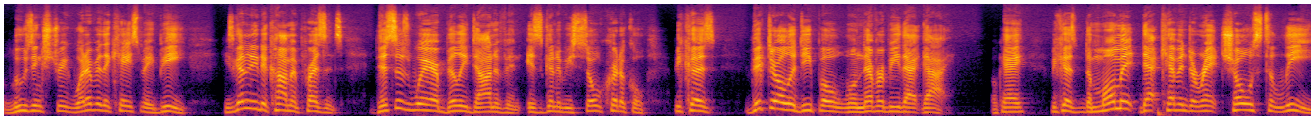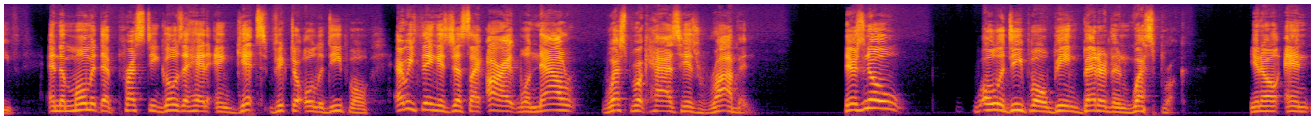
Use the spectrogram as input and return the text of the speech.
losing streak whatever the case may be he's going to need a common presence. This is where billy donovan is going to be so critical because victor oladipo will never be that guy okay? Because the moment that kevin durant chose to leave and the moment that Presti goes ahead and gets Victor Oladipo, everything is just like, all right, well, now Westbrook has his Robin. There's no Oladipo being better than Westbrook, you know, and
